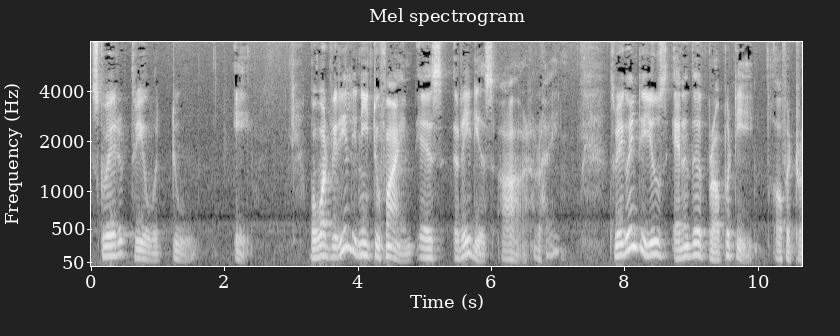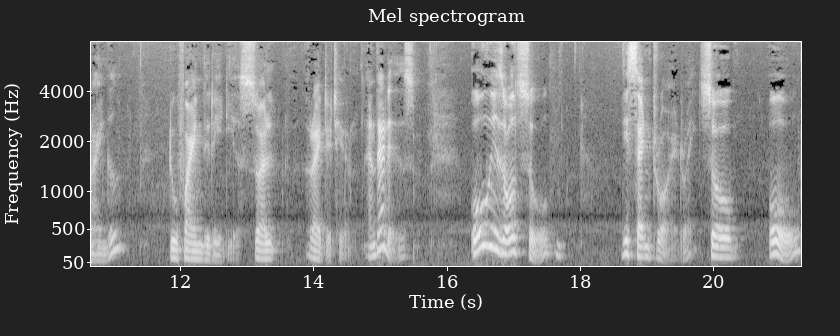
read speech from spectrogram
square root 3 over 2a. But what we really need to find is radius r, right? So we're going to use another property of a triangle to find the radius. So I'll write it here. And that is, O is also the centroid, right? So O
